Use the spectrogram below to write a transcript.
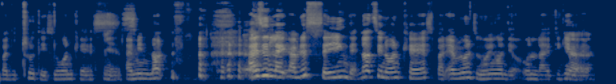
but the truth is no one cares. Yes. I mean, not as in like I'm just saying that not saying no one cares, but everyone's going on their own life, thinking about Yeah. their,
